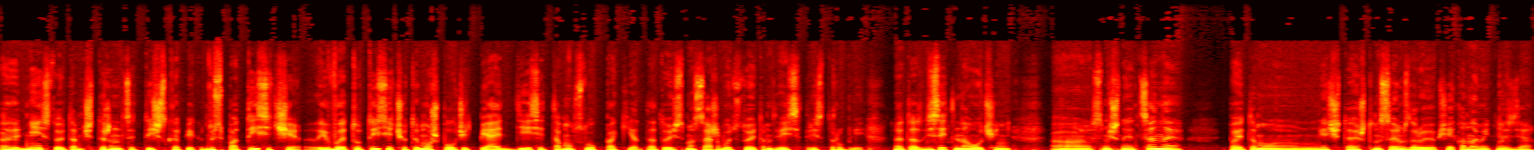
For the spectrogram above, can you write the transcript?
э, дней стоит там 14 тысяч с копейками. То есть по тысяче, и в эту тысячу ты можешь получить 5-10 там услуг пакет, да, то есть массаж будет стоить там 200-300 рублей. Но это действительно очень э, смешные цены, Поэтому я считаю, что на своем здоровье вообще экономить нельзя.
